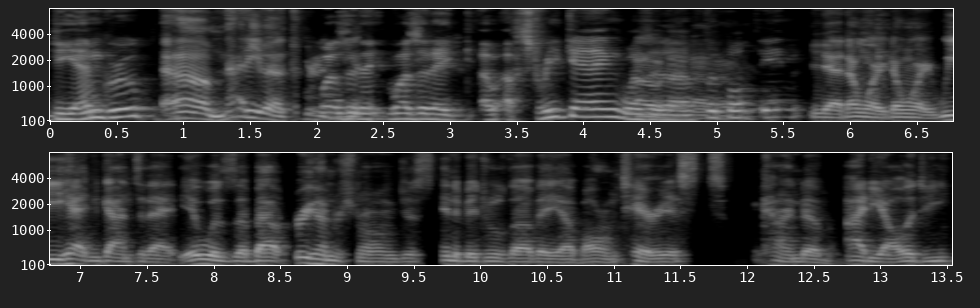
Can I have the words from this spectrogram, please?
DM group? Um, not even a Twitter. Was DM. it a was it a, a street gang? Was oh, it a no, no, football no. team? Yeah, don't worry, don't worry. We hadn't gotten to that. It was about 300 strong, just individuals of a, a voluntarist kind of ideology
